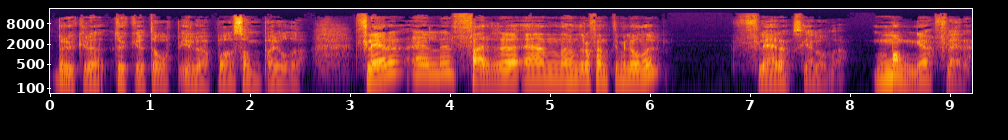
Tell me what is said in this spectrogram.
brukere dukket det opp i løpet av samme periode? Flere eller færre enn 150 millioner? Flere, skal jeg love deg. Mange flere.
